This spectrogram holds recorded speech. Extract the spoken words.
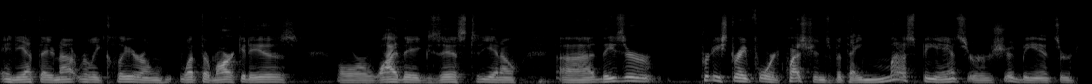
and yet they're not really clear on what their market is or why they exist. You know, uh, these are pretty straightforward questions, but they must be answered or should be answered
